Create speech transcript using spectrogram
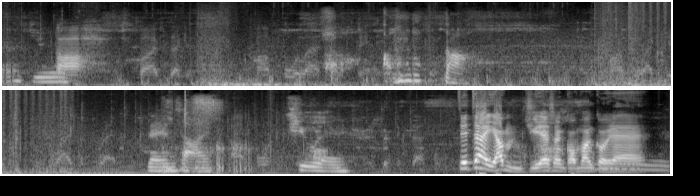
Thank you. 啊！ Five seconds. Op 4 last stop standing. 咁都得， Hostile activity. Neutralize the threat. 靓晒， Op 4超靓。 mission successful. 即系真系忍唔住咧，想讲翻句咧。A grenade！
